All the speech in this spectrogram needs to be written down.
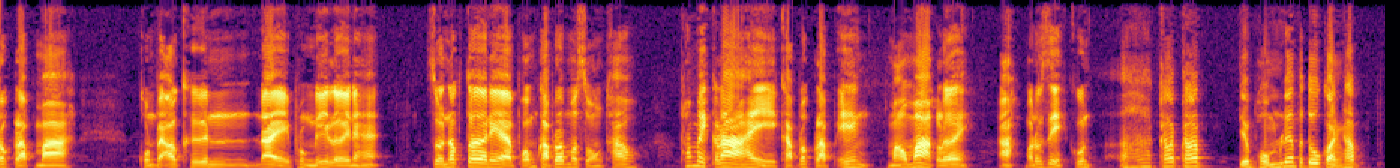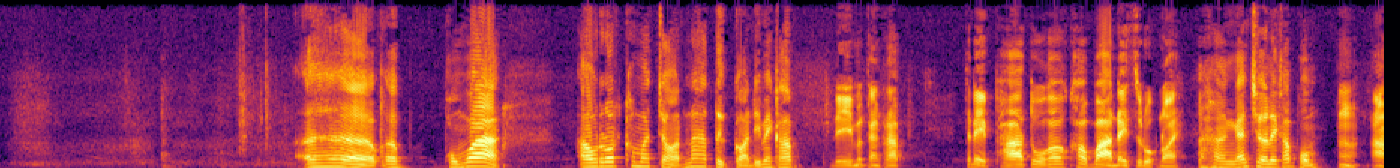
รถกลับมา คุณไปเอาคืนได้พรุ่งนี้เลยนะฮะ ส่วนด็อกเตอร์เนี่ย ผมขับรถมาส่งเขาเพราะไม่กล้าให้ขับรถกลับเอง เมามากเลย อะ มาดูสิคุณอ่าครับครับเดี๋ยวผมเลื่อนประตูก่อนครับ เออเออผมว่าเอารถเข้ามาจอดหน้าตึกก่อนดีไหมครับ ดีเหมือนกันครับ จะได้พาตัวเขาเข้าบ้านได้สะดวกหน่อยอ่างั้นเชิญเลยครับผม อืมอะ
